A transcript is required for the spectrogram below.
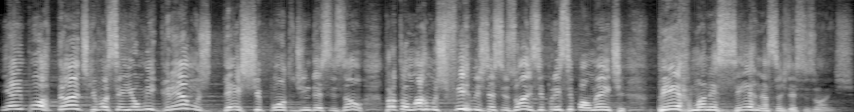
E é importante que você e eu migremos deste ponto de indecisão para tomarmos firmes decisões e principalmente permanecer nessas decisões.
